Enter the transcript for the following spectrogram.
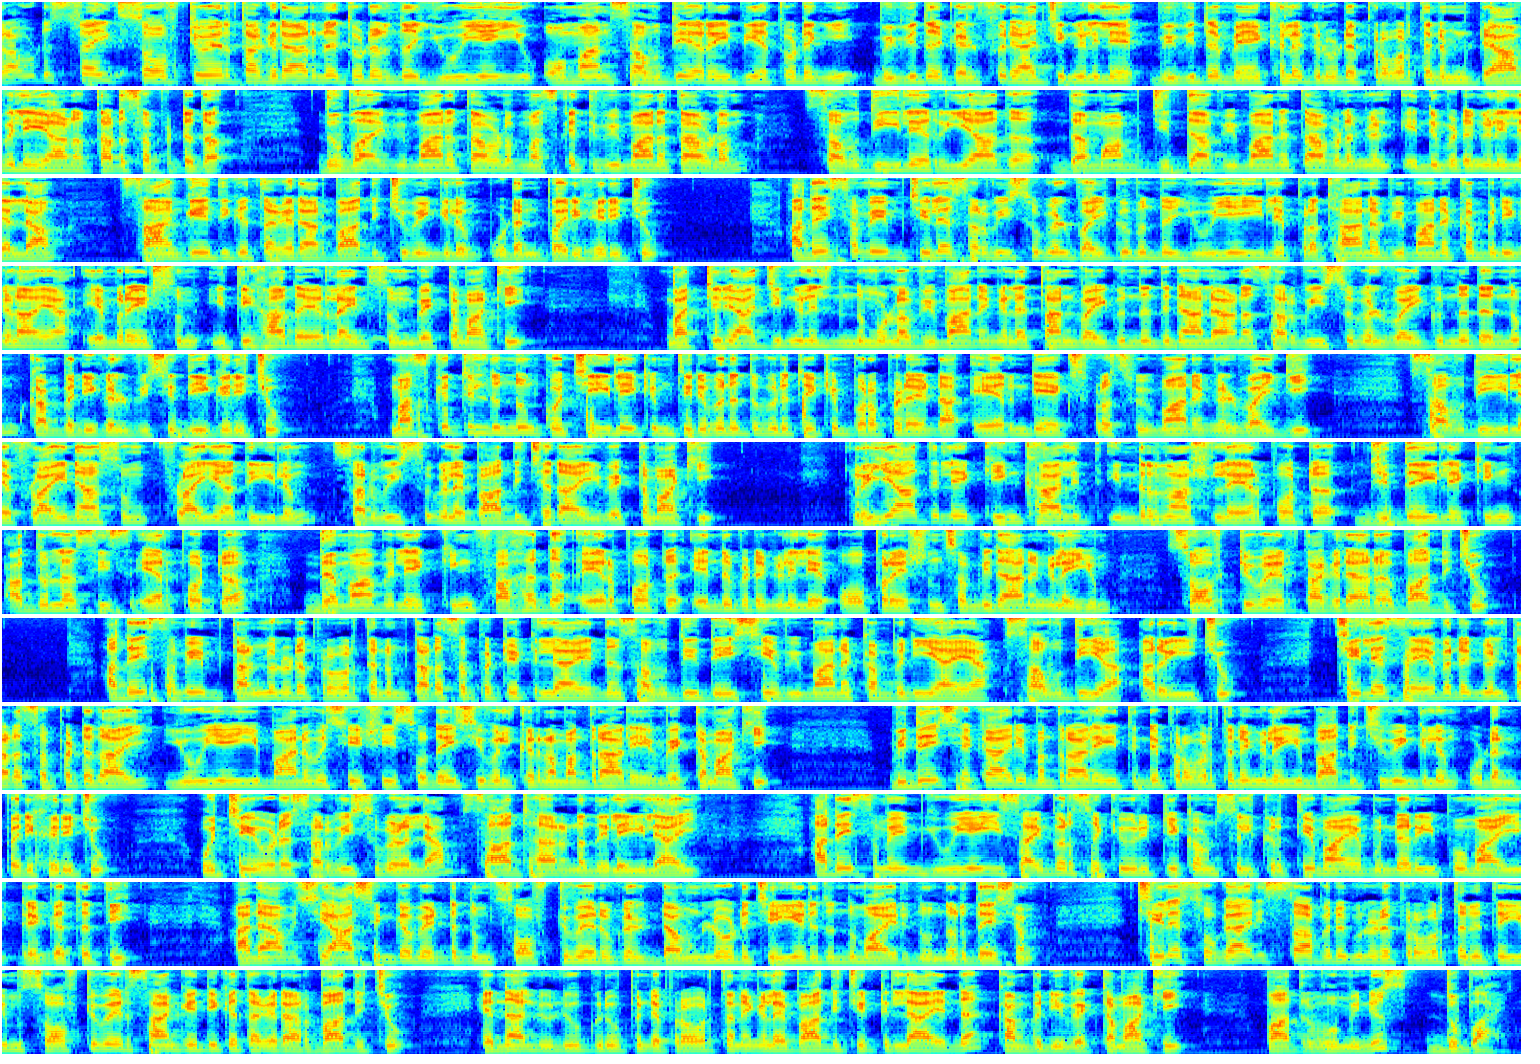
Crowd strike software തകരാറിനെ തുടർന്ന് U A E Oman Saudi Arabia തുടങ്ങി വിവിധ ഗൾഫ് രാജ്യങ്ങളിലെ വിവിധ മേഖലകളുടെ പ്രവർത്തനം രാവിലെയാണ് തടസ്സപ്പെട്ടത്. ദുബായ് വിമാനത്താവളം മസ്കറ്റ് വിമാനത്താവളം സൗദിയിലെ റിയാദ് ദമാം ജിദ്ദ വിമാനത്താവളങ്ങൾ എന്നിവിടങ്ങളിലെല്ലാം സാങ്കേതിക തകരാർ ബാധിച്ചുവെങ്കിലും ഉടൻ പരിഹരിച്ചു. അതേസമയം ചില സർവീസുകൾ വൈകുമെന്ന് യു എയിലെ പ്രധാന വിമാന കമ്പനികളായ എമിറേറ്റ്സും ഇത്തിഹാദ് എയർലൈൻസും വ്യക്തമാക്കി. മറ്റ് രാജ്യങ്ങളിൽ നിന്നുമുള്ള വിമാനങ്ങൾ എത്താൻ വൈകുന്നതിനാലാണ് സർവീസുകൾ വൈകുന്നതെന്നും കമ്പനികൾ വിശദീകരിച്ചു. മസ്കറ്റിൽ നിന്നും കൊച്ചിയിലേക്കും തിരുവനന്തപുരത്തേക്കും പുറപ്പെടേണ്ട എയർ ഇന്ത്യ എക്സ്പ്രസ് വിമാനങ്ങൾ വൈകി. സൗദിയിലെ ഫ്ലൈനാസും ഫ്ലൈ അദിയിലും സർവീസുകളെ ബാധിച്ചതായി വ്യക്തമാക്കി. റിയാദിലെ കിങ് ഖാലിദ് ഇന്റർനാഷണൽ എയർപോർട്ട് ജിദ്ദയിലെ കിങ് അബ്ദുൾ അസീസ് എയർപോർട്ട് ദമാമിലെ കിങ് ഫഹദ് എയർപോർട്ട് എന്നിവിടങ്ങളിലെ ഓപ്പറേഷൻ സംവിധാനങ്ങളെയും സോഫ്റ്റ്വെയർ തകരാറ് ബാധിച്ചു. അതേസമയം തങ്ങളുടെ പ്രവർത്തനം തടസ്സപ്പെട്ടിട്ടില്ല എന്ന് സൗദി ദേശീയ വിമാന കമ്പനിയായ സൗദിയ അറിയിച്ചു. ചില സേവനങ്ങൾ തടസ്സപ്പെട്ടതായി യു എ ഇ മാനവശേഷി സ്വദേശിവൽക്കരണ മന്ത്രാലയം വ്യക്തമാക്കി. വിദേശകാര്യ മന്ത്രാലയത്തിന്റെ പ്രവർത്തനങ്ങളെയും ബാധിച്ചുവെങ്കിലും ഉടൻ പരിഹരിച്ചു. ഉച്ചയോടെ സർവീസുകളെല്ലാം സാധാരണ നിലയിലായി. അതേസമയം U A E Cyber Security Council കൃത്യമായ മുന്നറിയിപ്പുമായി രംഗത്തെത്തി. അനാവശ്യ ആശങ്ക വേണ്ടെന്നും സോഫ്റ്റ്വെയറുകൾ ഡൗൺലോഡ് ചെയ്യരുതെന്നുമായിരുന്നു നിർദ്ദേശം. ചില സ്വകാര്യ സ്ഥാപനങ്ങളുടെ പ്രവർത്തനത്തെയും സോഫ്റ്റ്വെയർ സാങ്കേതിക തകരാർ ബാധിച്ചു. എന്നാൽ ലുലു ഗ്രൂപ്പിന്റെ പ്രവർത്തനങ്ങളെ ബാധിച്ചിട്ടില്ല എന്ന് കമ്പനി വ്യക്തമാക്കി. Mathrubhumi News Dubai.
